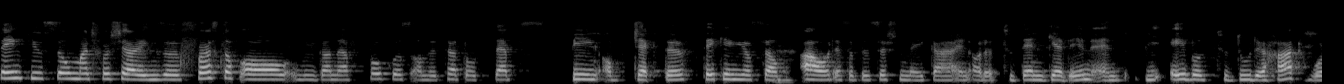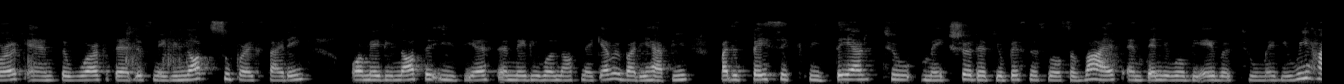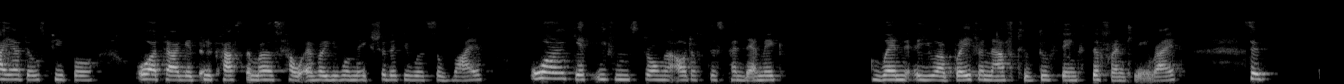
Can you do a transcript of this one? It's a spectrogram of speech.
Thank you so much for sharing. So first of all we're gonna focus on the turtle steps being objective, taking yourself out as a decision maker in order to then get in and be able to do the hard work and the work that is maybe not super exciting or maybe not the easiest and maybe will not make everybody happy, but it's basically there to make sure that your business will survive and then you will be able to maybe rehire those people or target new customers. However, you will make sure that you will survive or get even stronger out of this pandemic when you are brave enough to do things differently, right? So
